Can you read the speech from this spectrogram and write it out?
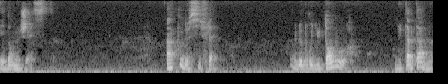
et dans le geste. Un coup de sifflet, le bruit du tambour, du tam-tam,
